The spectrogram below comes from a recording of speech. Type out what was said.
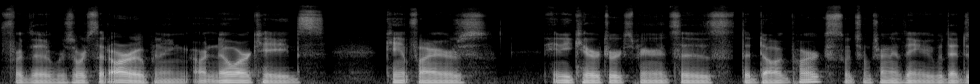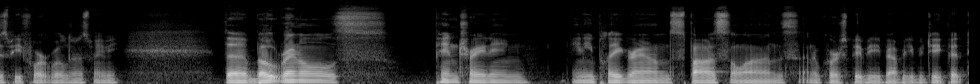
for the resorts that are opening, are no arcades, campfires, any character experiences, the dog parks, which I'm trying to think, would that just be Fort Wilderness maybe? The boat rentals, pin trading, any playgrounds, spas, salons, and of course Bibbidi Bobbidi Boutique, but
